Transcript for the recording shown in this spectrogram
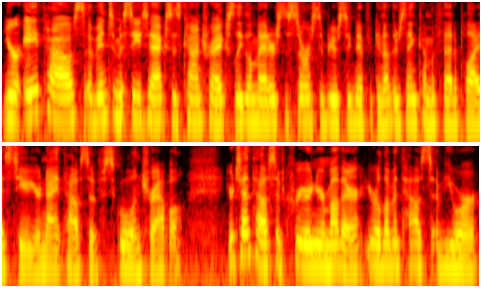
Your eighth house of intimacy, taxes, contracts, legal matters, the source of your significant other's income, if that applies to you. Your ninth house of school and travel. Your tenth house of career and your mother. Your eleventh house of your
